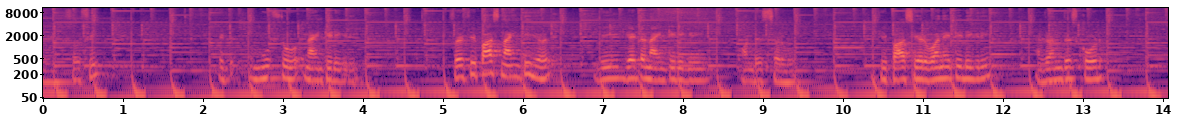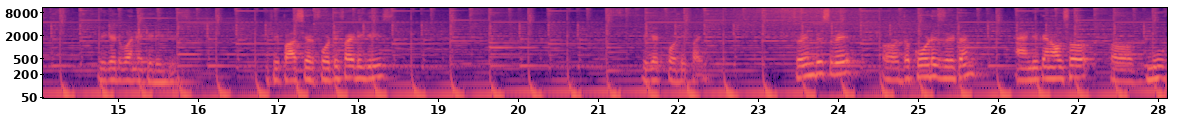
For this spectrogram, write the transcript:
uh, so see it moves to 90 degree so if we pass 90 here we get a 90 degree on this servo. If we pass here 180 degree and run this code we get 180 degrees. If we pass here 45 degrees we get 45 so in this way uh, the code is written and you can also uh, move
